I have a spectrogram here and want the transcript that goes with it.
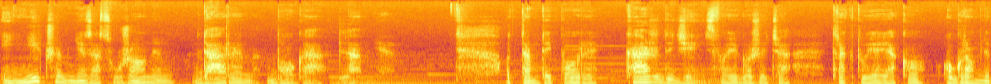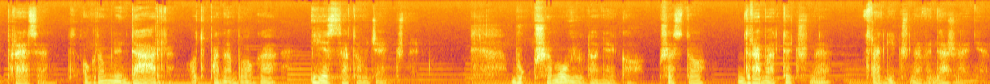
i niczym niezasłużonym darem Boga dla mnie. Od tamtej pory każdy dzień swojego życia traktuje jako ogromny prezent, ogromny dar od Pana Boga i jest za to wdzięczny. Bóg przemówił do niego przez to dramatyczne, tragiczne wydarzenie.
